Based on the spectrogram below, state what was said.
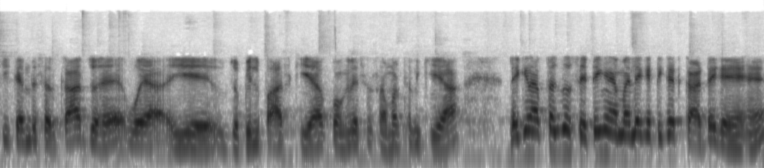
की केंद्र सरकार जो है वो ये जो बिल पास किया कांग्रेस ने समर्थन किया लेकिन अब तक जो सिटिंग एमएलए के टिकट काटे गए हैं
